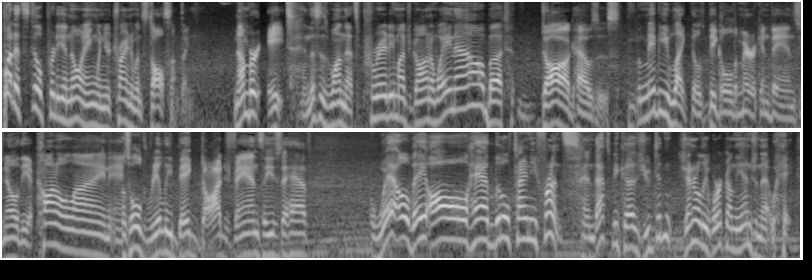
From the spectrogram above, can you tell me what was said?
But it's still pretty annoying when you're trying to install something. Number eight, and this is one that's pretty much gone away now, but dog houses. Maybe you like those big old American vans, you know, the Econoline and those old really big Dodge vans they used to have. Well, they all had little tiny fronts, and that's because you didn't generally work on the engine that way.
